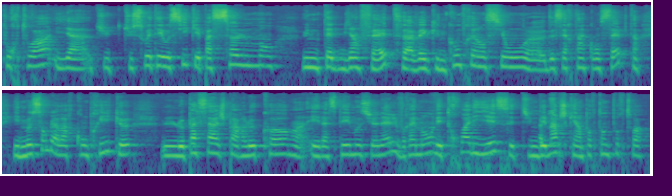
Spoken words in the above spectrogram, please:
pour toi, il y a, tu, souhaitais aussi qu'il n'y ait pas seulement une tête bien faite, avec une compréhension euh, de certains concepts. Il me semble avoir compris que le passage par le corps et l'aspect émotionnel, vraiment, les trois liés, c'est une démarche qui est importante pour toi.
